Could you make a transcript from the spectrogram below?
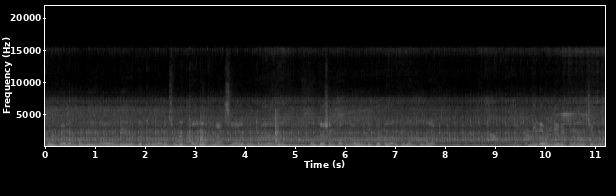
ஃபுல் பேமெண்ட் பண்ணி தான் வண்டி எடுத்துருக்குன்னு ஓனர் சொல்லியிருக்காரு. ஃபினான்ஸ்லாம் எதுவும் கிடையாது. லொக்கேஷன் பார்த்தீங்கன்னா உளுந்தூர்பேட்டை அருகில் இருக்குங்க. நீங்கள் வண்டி விற்கணும்னு நினச்சிங்கன்னா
